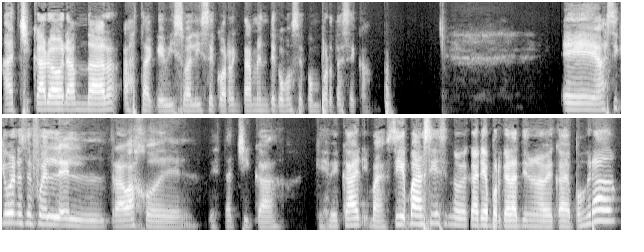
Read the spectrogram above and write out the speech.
achicar o agrandar hasta que visualice correctamente cómo se comporta ese campo. Eh, así que bueno, ese fue el, trabajo de, esta chica que es becaria, sigue, siendo becaria porque ahora tiene una beca de posgrado.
